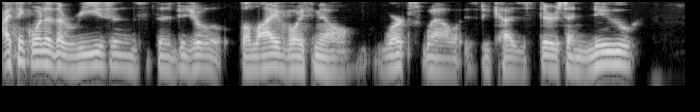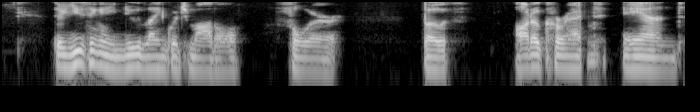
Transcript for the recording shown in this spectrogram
I think one of the reasons the visual, the live voicemail works well is because there's a new, they're using a new language model for both autocorrect and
